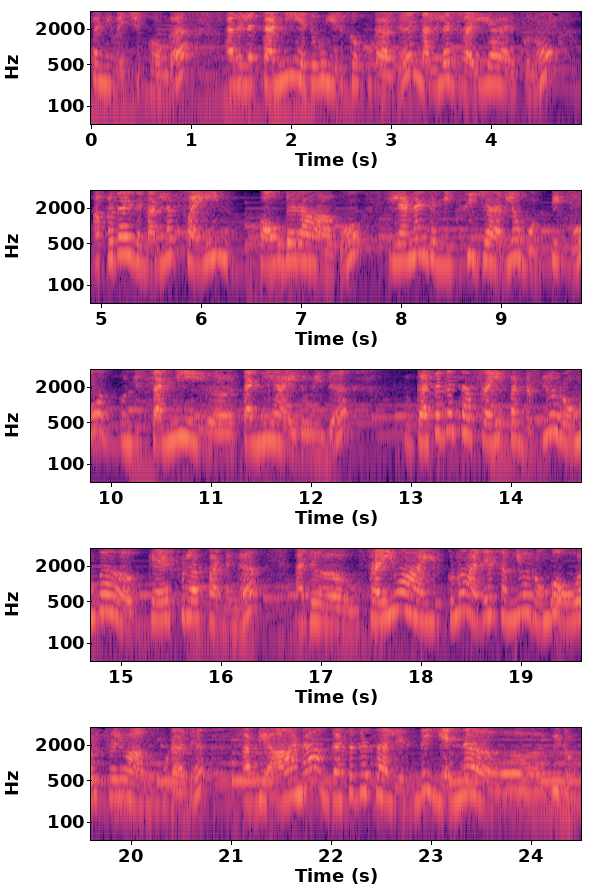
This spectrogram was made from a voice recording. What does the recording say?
பண்ணி வச்சுக்கோங்க. அதுல தண்ணி எதுவும் இருக்கக்கூடாது. நல்ல ட்ரையா இருக்கணும். அப்பதான் இது நல்ல ஃபைன் பவுடரா ஆகும். இல்லைன்னா இந்த மிக்ஸி ஜார்ல ஒட்டிக்கும். கொஞ்சம் தண்ணி தண்ணி ஆயிடும் இது. கசகசா ஃப்ரை பண்றப்பயும் ரொம்ப கேர்ஃபுல்லா பண்ணுங்க. அது ஃப்ரையும் ஆயிருக்கணும். அதே சமயம் ரொம்ப ஓவர் ஃப்ரையும் ஆகக்கூடாது. அப்படி ஆனா கசகசால இருந்து எண்ணெய் விடும்.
